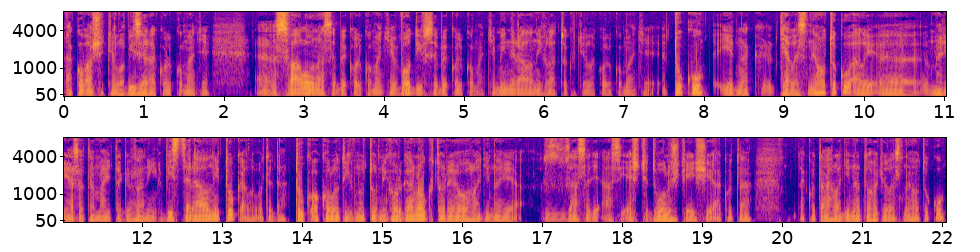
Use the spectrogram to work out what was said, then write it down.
ako vaše telo vyzerá, koľko máte e, svalov na sebe, koľko máte vody v sebe, koľko máte minerálnych látok v tele, koľko máte tuku, jednak telesného tuku, ale e, meria sa tam aj tzv. viscerálny tuk, alebo teda tuk okolo tých vnútorných orgánov, ktorého hladina je v zásade asi ešte dôležitejšie ako tá, ako tá hladina toho telesného tuku.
